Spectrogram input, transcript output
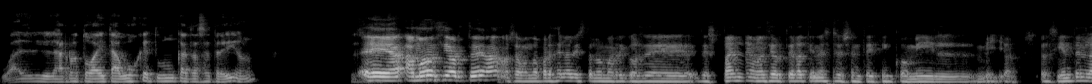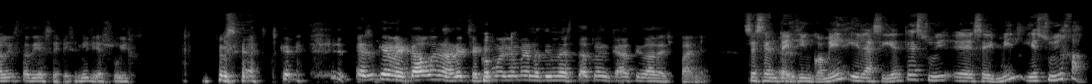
igual ha roto ahí tabús que tú nunca te has atrevido, ¿no? Eh, Amancio Ortega, o sea, cuando aparece en la lista de los más ricos de, España, Amancio Ortega tiene 65 mil millones. El siguiente en la lista tiene 6 mil y es su hija. O sea, es que, es que me cago en la leche. ¿Cómo ese hombre no tiene una estatua en cada ciudad de España? 65 mil y la siguiente es eh, 6 mil y es su hija.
